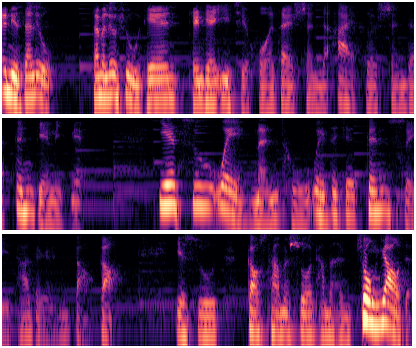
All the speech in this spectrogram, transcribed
恩典三六五，三百六十五天，天天一起活在神的爱和神的恩典里面。耶稣为门徒、为这些跟随他的人祷告。耶稣告诉他们说，他们很重要的，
